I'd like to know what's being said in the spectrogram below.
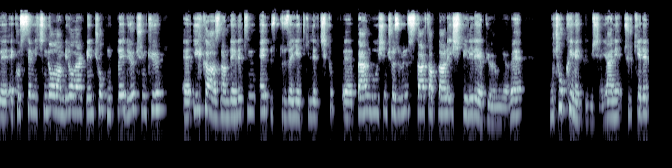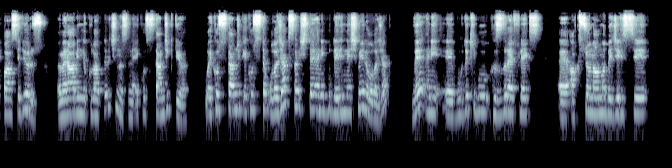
e, ekosistemin içinde olan biri olarak beni çok mutlu ediyor. Çünkü e, ilk ağızdan devletin en üst düzey yetkilileri çıkıp e, ben bu işin çözümünü startuplarla işbirliğiyle yapıyorum diyor ve bu çok kıymetli bir şey. Yani Türkiye'de hep bahsediyoruz. Ömer abinin de kulakları çınlasın ekosistemcik diyor. Bu ekosistemcik ekosistem olacaksa işte hani bu derinleşmeyle olacak ve hani e, buradaki bu hızlı refleks, e, aksiyon alma becerisi,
